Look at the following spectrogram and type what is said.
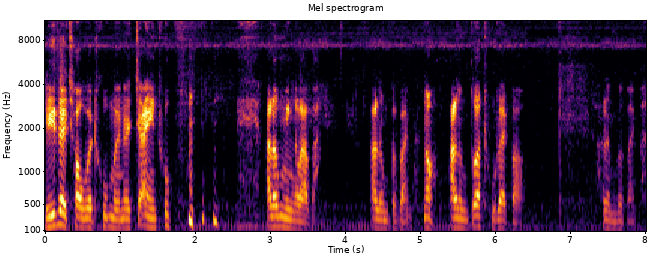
46ဝက်ထိုးမယ်နဲ့ကြိုက်ရင်ထိုးအားလုံးမင်္ဂလာပါအားလုံးပပိုင်ပါနော်အားလုံးတော့ထိုးလိုက်ပါဦးအားလုံးပပိုင်ပါ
